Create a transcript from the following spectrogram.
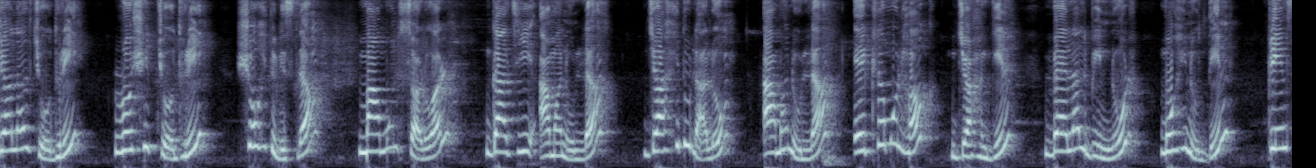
জালাল চৌধুরী, রশিদ চৌধুরী, শহীদুল ইসলাম, মামুন সরোয়ার, গাজী আমানুল্লাহ, জাহিদুল আলম, আমানুল্লাহ, একরামুল হক, জাহাঙ্গীর, বেলাল বিন্নুর মহিনুদ্দিন, প্রিন্স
